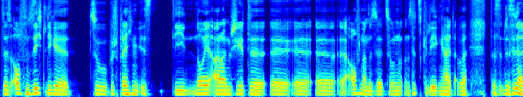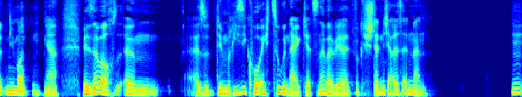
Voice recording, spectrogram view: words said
das Offensichtliche zu besprechen ist die neu arrangierte äh, äh, äh, Aufnahmesituation und Sitzgelegenheit, aber das interessiert halt niemanden. Ja, wir sind aber auch ähm, also dem Risiko echt zugeneigt jetzt, ne, weil wir halt wirklich ständig alles ändern. Hm.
